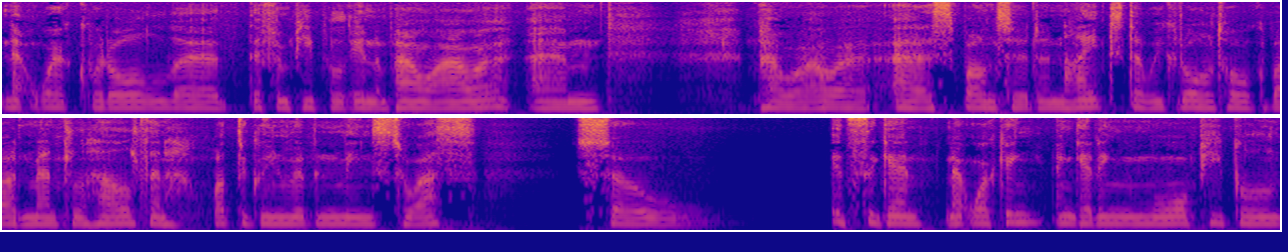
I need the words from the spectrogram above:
network with all the different people in Empower Hour. Um, Power Hour uh, sponsored a night that we could all talk about mental health and what the green ribbon means to us. So it's again networking and getting more people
